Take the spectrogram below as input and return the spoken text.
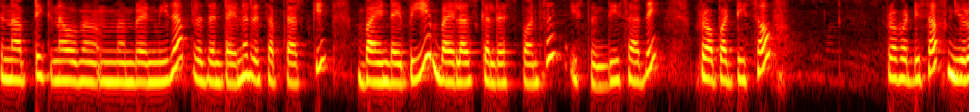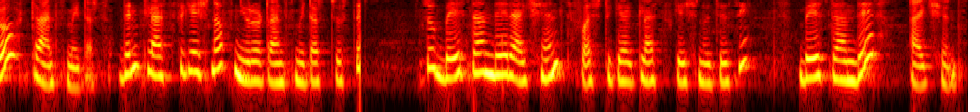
synaptic now membrane మీద ప్రజెంట్ అయిన రిసెప్టర్స్కి బైండ్ అయిపోయి బయలాజికల్ రెస్పాన్స్ ఇస్తుంది. These are the properties of ప్రాపర్టీస్ ఆఫ్ న్యూరో ట్రాన్స్మిటర్స్ దెన్ క్లాసిఫికేషన్ ఆఫ్ న్యూరో ట్రాన్స్మిటర్స్ చూస్తే సో బేస్డ్ ఆన్ దేర్ యాక్షన్స్ ఫస్ట్ క్లాసిఫికేషన్ వచ్చేసి బేస్డ్ ఆన్ దేర్ యాక్షన్స్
